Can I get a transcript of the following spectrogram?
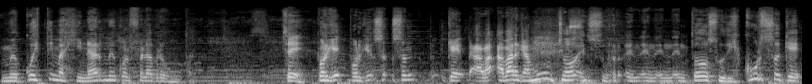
me cuesta imaginarme cuál fue la pregunta. Sí. Porque, porque son, son- que aba- abarca mucho en, su, en, en- en todo su discurso, que,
